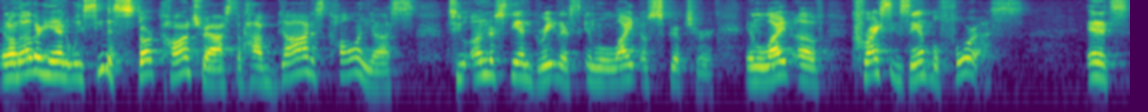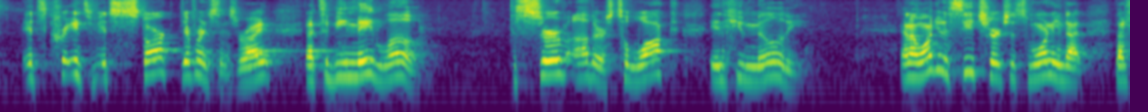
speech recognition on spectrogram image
And on the other hand, we see this stark contrast of how God is calling us to understand greatness in light of Scripture, in light of Christ's example for us. And it's, it's, it's, it's stark differences, right? Uh, to be made low, to serve others, to walk in humility. And I want you to see, church, this morning that, that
